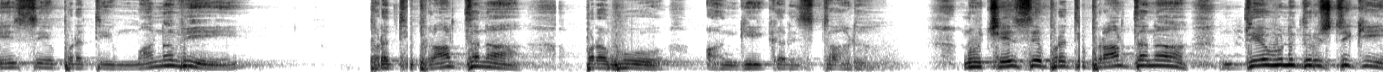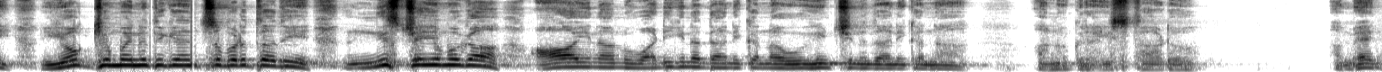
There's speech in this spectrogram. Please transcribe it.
చేసే ప్రతి మనవి ప్రతి ప్రార్థన ప్రభు అంగీకరిస్తాడు. నువ్వు చేసే ప్రతి ప్రార్థన దేవుని దృష్టికి యోగ్యమైనదిగా ఎంచబడుతుంది. నిశ్చయముగా ఆయన నువ్వు అడిగిన దానికన్నా ఊహించిన దానికన్నా అనుగ్రహిస్తాడు. ఆమెన్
